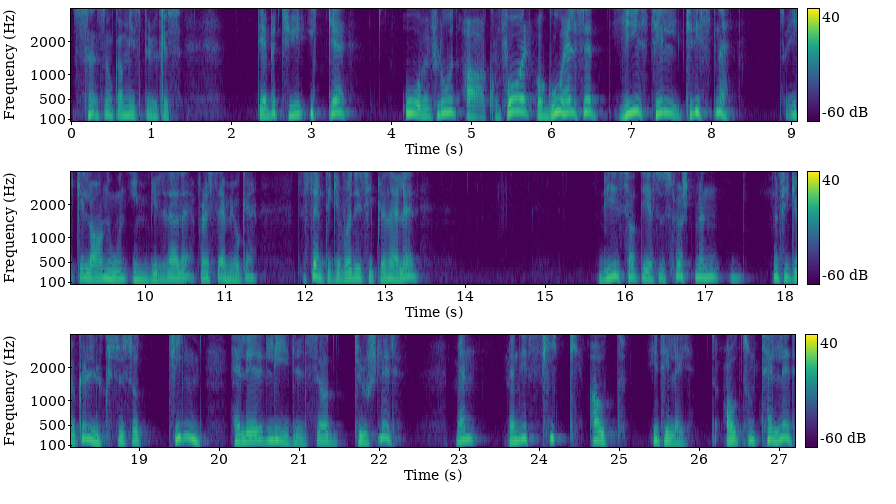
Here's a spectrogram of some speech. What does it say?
som kan misbrukes. Det betyr ikke overflod av komfort og god helse gis til kristne. Så ikke la noen innbille deg det, for det stemmer jo ikke. Det stemte ikke for disiplene heller. De satt Jesus først, men de fikk jo ikke luksus og ting, heller lidelse og trusler. Men, men de fikk alt i tillegg. Alt som teller.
